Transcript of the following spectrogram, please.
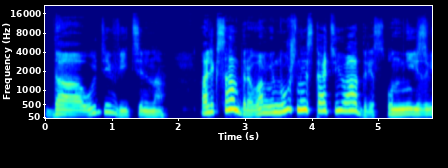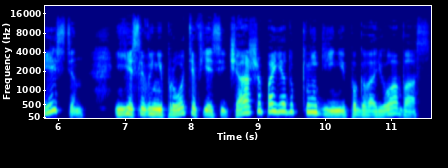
Да, удивительно. «Александра, вам не нужно искать ее адрес, он мне известен. И если вы не против, я сейчас же поеду к княгине и поговорю о вас».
